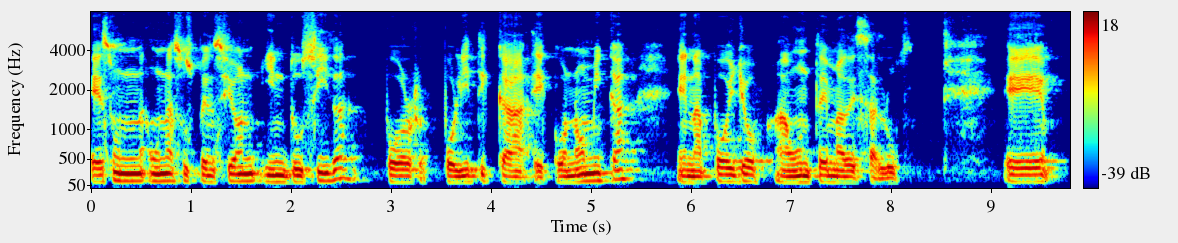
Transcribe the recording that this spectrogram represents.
Es una suspensión inducida por política económica en apoyo a un tema de salud. Eh,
